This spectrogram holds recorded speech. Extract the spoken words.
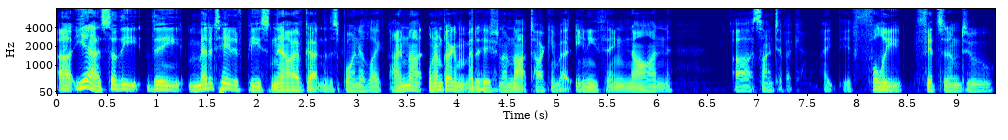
Uh, yeah, so the the meditative piece now I've gotten to this point of like I'm not when I'm talking about meditation, I'm not talking about anything non uh, scientific. I, it fully fits into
